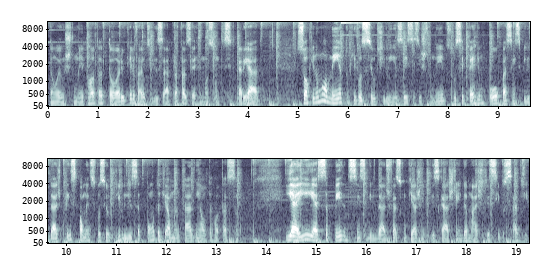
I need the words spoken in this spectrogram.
Então é um instrumento rotatório que ele vai utilizar para fazer a remoção tecido cariado. Só que no momento que você utiliza esses instrumentos, você perde um pouco a sensibilidade, principalmente se você utiliza ponta diamantada em alta rotação. E aí essa perda de sensibilidade faz com que a gente desgaste ainda mais tecido sadio.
